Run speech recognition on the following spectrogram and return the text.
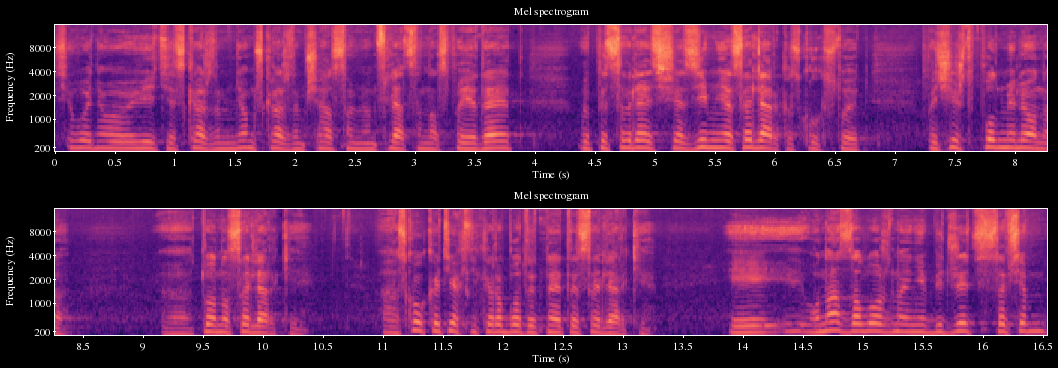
Сегодня вы видите, с каждым днем, с каждым часом инфляция нас поедает. Вы представляете, сейчас зимняя солярка сколько стоит? Почти что полмиллиона э, тонна солярки. А сколько техники работает на этой солярке? И у нас заложено не в бюджете совсем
